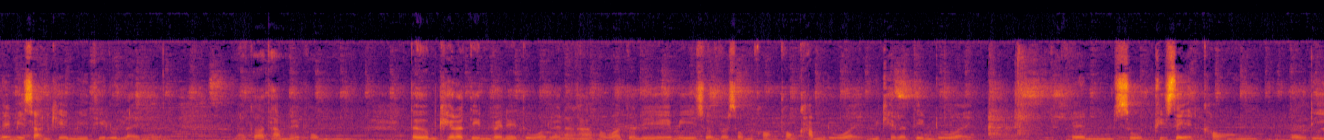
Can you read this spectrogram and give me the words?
ไม่มีสารเคมีที่รุนแรงเลย แล้วก็ทำให้ผม เติมเคราตินไปในตัวด้วยนะคะ เพราะว่าตัวนี้มีส่วนผสมของทองคำด้วย มีเคราตินด้วย เป็นสูตรพิเศษของโอดี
